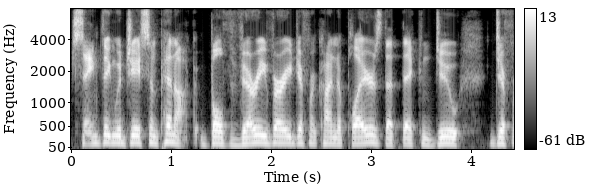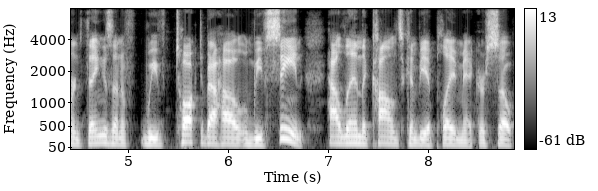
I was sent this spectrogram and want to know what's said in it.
Same thing with Jason Pinnock. Both very, very different kind of players that they can do different things. And if we've talked about how and we've seen how Landon Collins can be a playmaker. So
